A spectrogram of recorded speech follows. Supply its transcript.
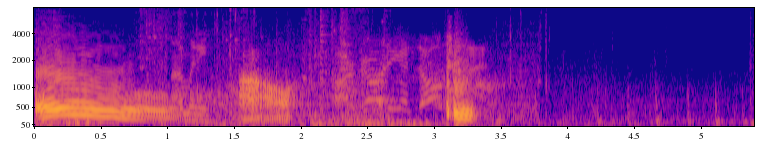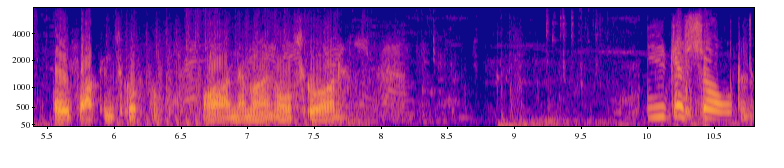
Oh! How many? Wow. Our guardians all Two. Whole fucking squad. Oh, never mind, whole squad. You just sold.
